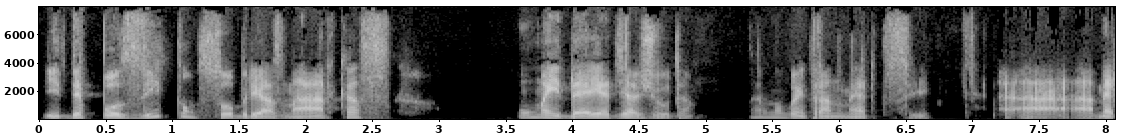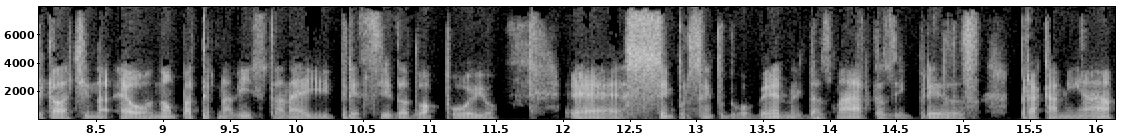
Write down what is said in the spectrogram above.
e depositam sobre as marcas uma ideia de ajuda. Eu não vou entrar no mérito se a América Latina é ou não paternalista, né, e precisa do apoio é, 100% do governo e das marcas e empresas para caminhar,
